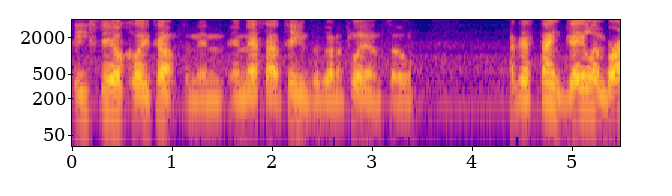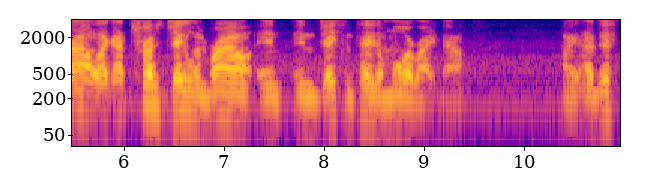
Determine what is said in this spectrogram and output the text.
he's still Klay Thompson, and and that's how teams are gonna play him. So I just think Jaylen Brown, like I trust Jaylen Brown and, and Jayson Tatum more right now. Like I just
